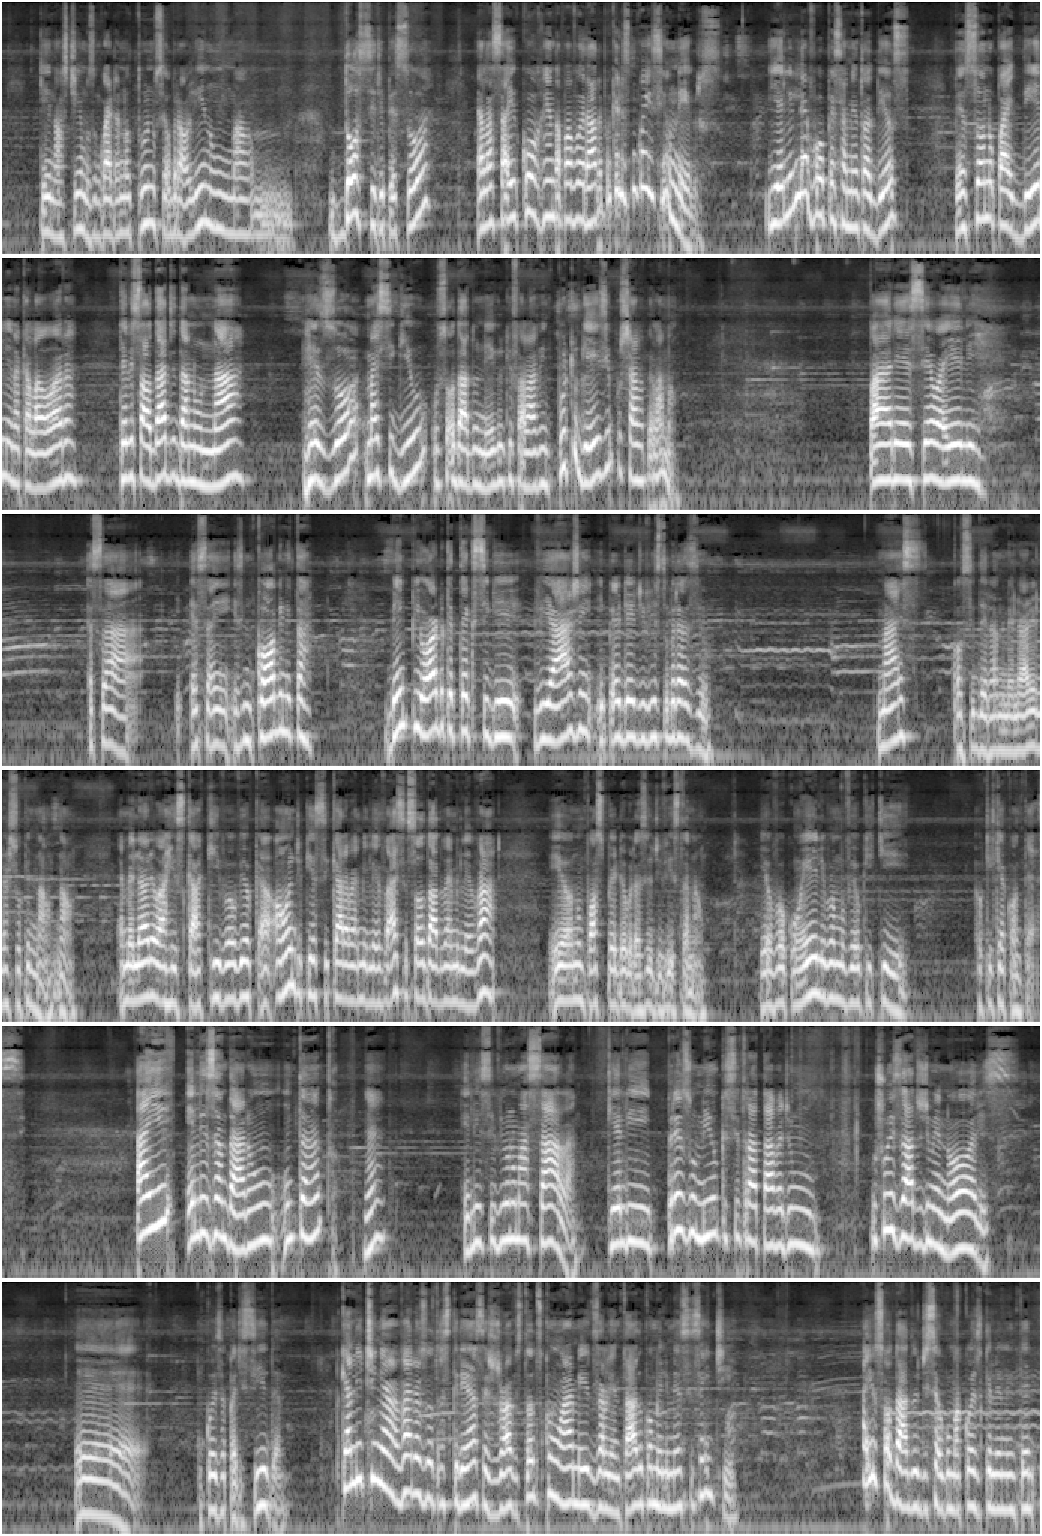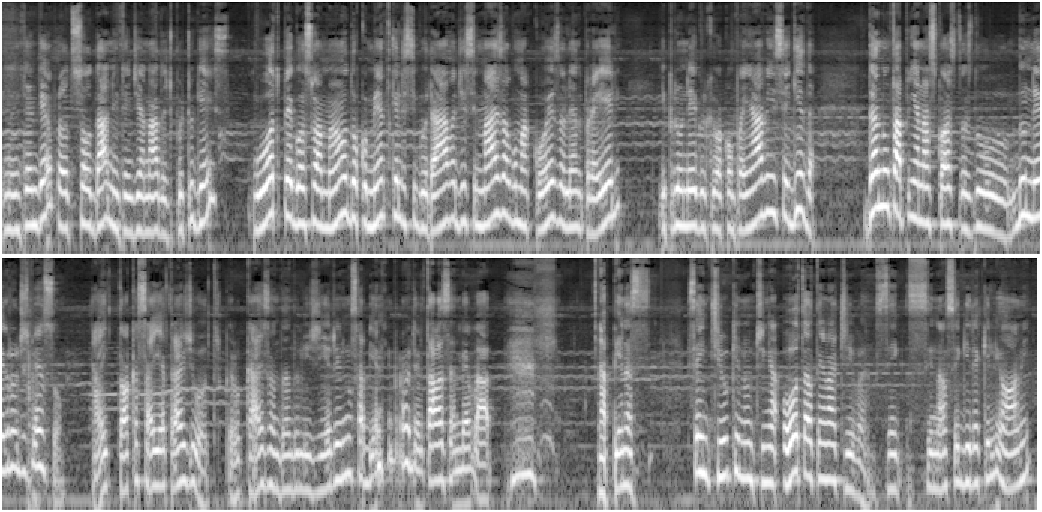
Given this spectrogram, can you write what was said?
que nós tínhamos um guarda noturno, o seu Braulino, uma um doce de pessoa. Ela saiu correndo apavorada porque eles não conheciam negros. E ele levou o pensamento a Deus Pensou no pai dele naquela hora, teve saudade da Nuná, rezou, mas seguiu o soldado negro que falava em português e o puxava pela mão. Pareceu a ele essa, essa incógnita bem pior do que ter que seguir viagem e perder de vista o Brasil. Mas, considerando melhor, ele achou que não, não. É melhor eu arriscar aqui, vou ver aonde que esse cara vai me levar, esse soldado vai me levar. Eu não posso perder o Brasil de vista, não. Eu vou com ele, vamos ver o que que, o que, que acontece. Aí eles andaram um, um tanto, né? Ele se viu numa sala que ele presumiu que se tratava de um, um juizado de menores. É, coisa parecida. Porque ali tinha várias outras crianças, jovens, todos com um ar meio desalentado, como ele mesmo se sentia. Aí o soldado disse alguma coisa que ele não entendeu para outro soldado, não entendia nada de português. O outro pegou sua mão, o documento que ele segurava, disse mais alguma coisa, olhando para ele e para o negro que o acompanhava, e em seguida, dando um tapinha nas costas do, do negro, dispensou. Aí toca sair atrás de outro. Pelo cais andando ligeiro, ele não sabia nem para onde ele estava sendo levado. Apenas sentiu que não tinha outra alternativa senão seguir aquele homem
